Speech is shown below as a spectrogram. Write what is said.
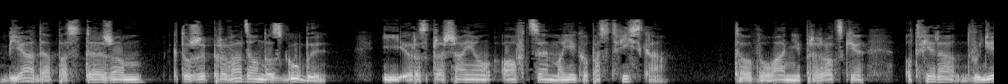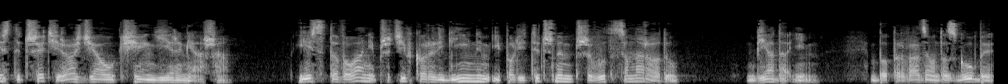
Biada pasterzom, którzy prowadzą do zguby i rozpraszają owce mojego pastwiska. To wołanie prorockie otwiera 23 rozdział Księgi Jeremiasza. Jest to wołanie przeciwko religijnym i politycznym przywódcom narodu. Biada im, bo prowadzą do zguby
